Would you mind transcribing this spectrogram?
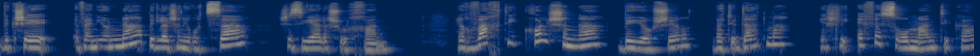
וכש... ואני עונה בגלל שאני רוצה שזה יהיה על השולחן. הרווחתי כל שנה ביושר, ואת יודעת מה? יש לי אפס רומנטיקה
